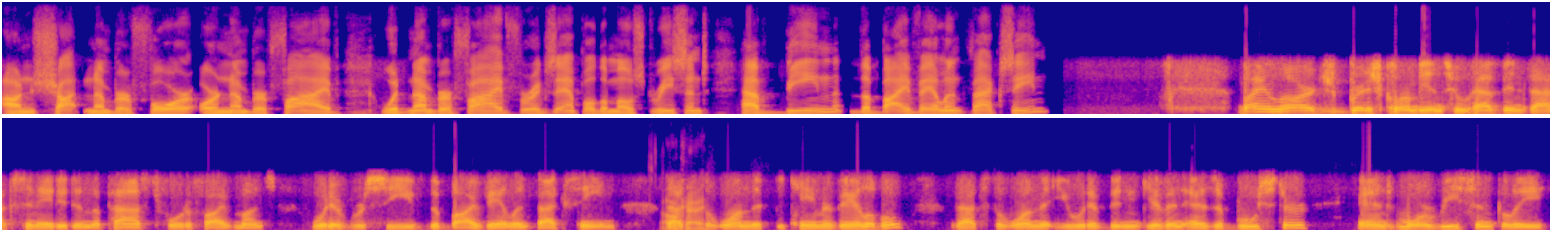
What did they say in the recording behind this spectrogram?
on shot number four or number five? Would number five, for example, the most recent, have been the bivalent vaccine? By and large, British Columbians who have been vaccinated in the past four to five months would have received the bivalent vaccine. That's okay. the one that became available. That's the one that you would have been given as a booster. And more recently,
